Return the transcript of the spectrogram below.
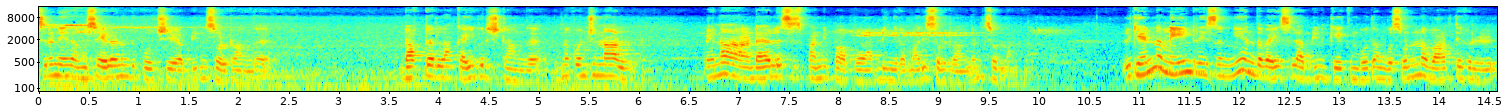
சிறுநீரகம் செயலிழந்து போச்சு அப்படின்னு சொல்கிறாங்க டாக்டர்லாம் கைவிரிச்சிட்டாங்க. இன்னும் கொஞ்ச நாள் வேணால் டயாலிசிஸ் பண்ணி பார்ப்போம் அப்படிங்கிற மாதிரி சொல்கிறாங்கன்னு சொன்னாங்க. இதுக்கு என்ன மெயின் ரீசன் ஏன் இந்த வயசில் அப்படின்னு கேட்கும்போது அவங்க சொன்ன வார்த்தைகள்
